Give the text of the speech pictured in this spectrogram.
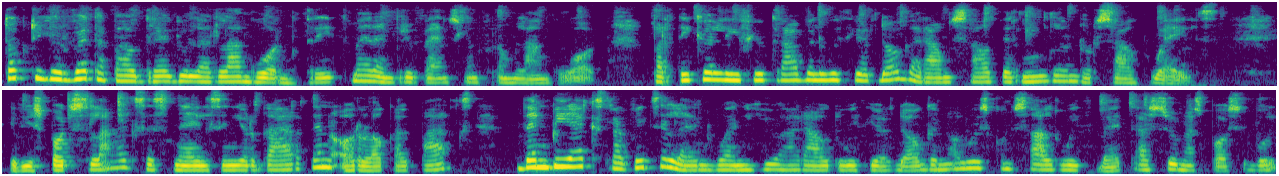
talk to your vet about regular lungworm treatment and prevention from lungworm, particularly if you travel with your dog around southern England or South Wales. If you spot slugs and snails in your garden or local parks, then be extra vigilant when you are out with your dog and always consult with vet as soon as possible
